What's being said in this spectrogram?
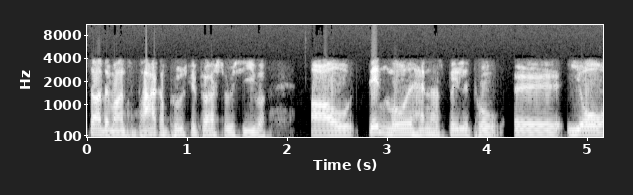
så er Devonta Parker pludselig første receiver. Og den måde, han har spillet på øh, i år,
